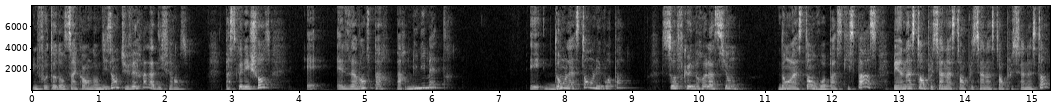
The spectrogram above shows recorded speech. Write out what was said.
une, photo dans 5 ans, dans 10 ans, tu verras la différence. Parce que les choses, eh, elles avancent par, par millimètres. Et dans l'instant, on les voit pas. Sauf qu'une relation, dans l'instant, on voit pas ce qui se passe, mais un instant plus un instant plus un instant plus un instant,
